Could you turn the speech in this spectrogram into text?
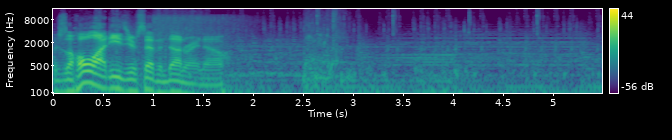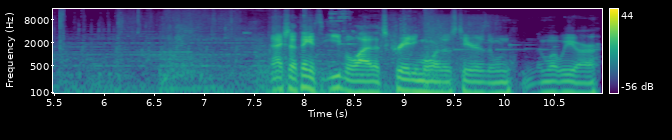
Which is a whole lot easier said than done right now. Actually, I think it's Evil Eye that's creating more of those tears than, than what we are.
